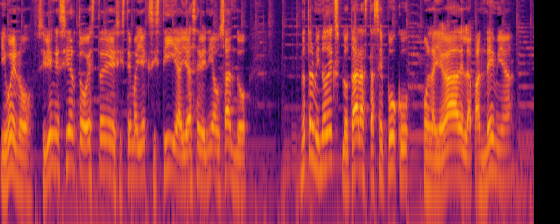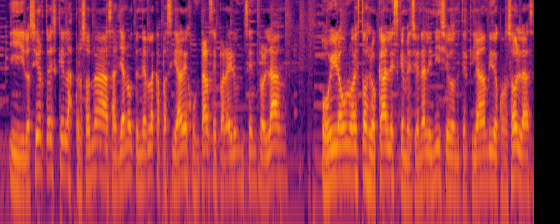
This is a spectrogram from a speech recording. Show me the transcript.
Y bueno, si bien es cierto, este sistema ya existía, ya se venía usando, no terminó de explotar hasta hace poco con la llegada de la pandemia y lo cierto es que las personas al ya no tener la capacidad de juntarse para ir a un centro LAN o ir a uno de estos locales que mencioné al inicio donde te alquilaban videoconsolas,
